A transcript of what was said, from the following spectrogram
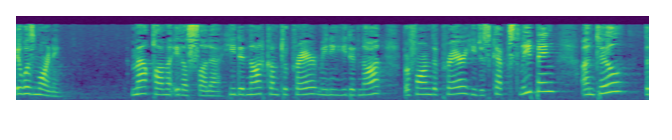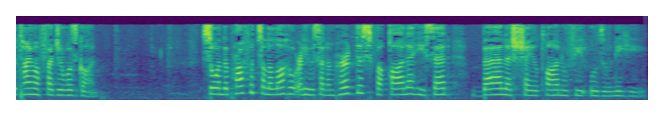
it was morning. ما قام إلى الصلاة. He did not come to prayer, meaning he did not perform the prayer. He just kept sleeping until the time of Fajr was gone. So when the Prophet ﷺ heard this, فقال, he said, بال الشيطان في أذنه.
